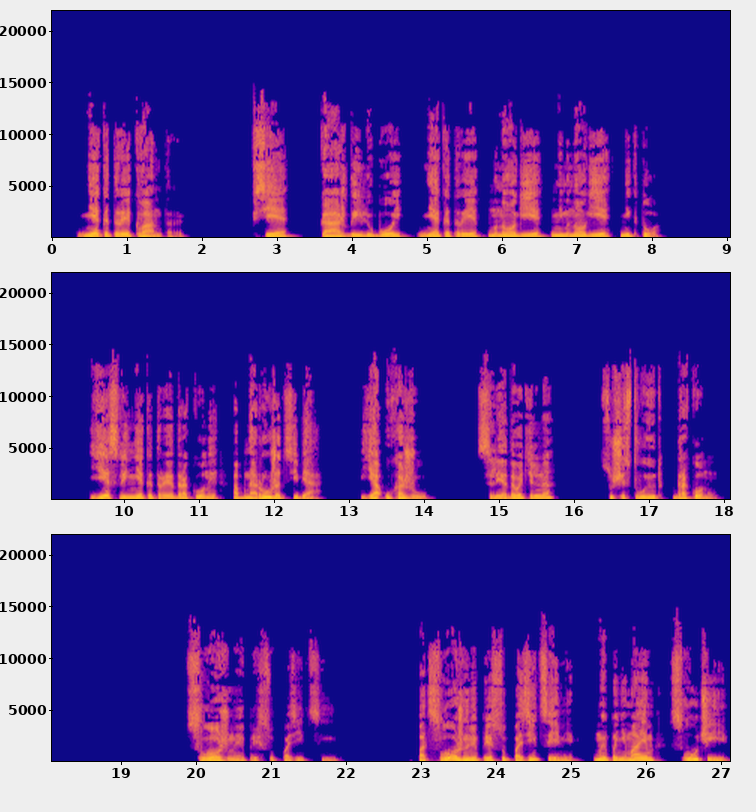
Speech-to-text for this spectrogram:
– некоторые кванторы. Все, каждый, любой, некоторые, многие, немногие, никто. Если некоторые драконы обнаружат себя, я ухожу. Следовательно, существуют драконы. Сложные пресуппозиции. Под сложными пресуппозициями мы понимаем случаи,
